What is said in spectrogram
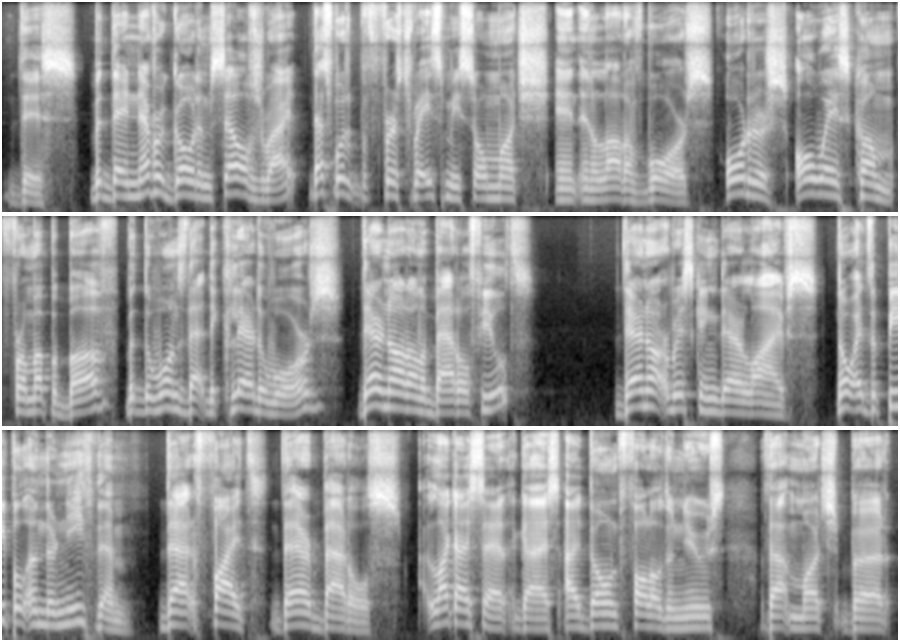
this. But they never go themselves, right? That's what frustrates me so much in, in a lot of wars. Orders always come from up above, but the ones that declare the wars, they're not on a battlefield. They're not risking their lives. No, it's the people underneath them that fight their battles. Like I said, guys, I don't follow the news that much, but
